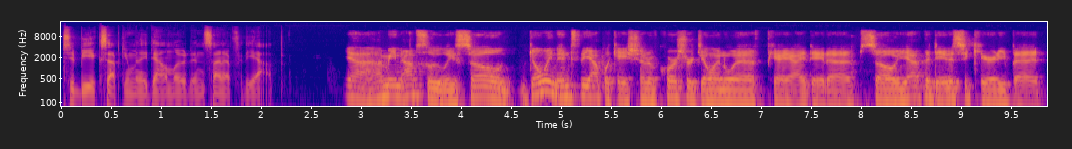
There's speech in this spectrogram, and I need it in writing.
to be accepting when they download and sign up for the app? Yeah, I mean, absolutely. So going into the application, of course, you're dealing with PII data. So you have the data security bit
